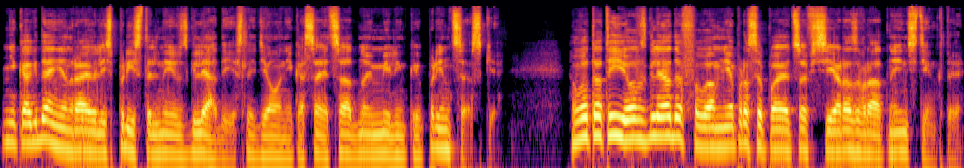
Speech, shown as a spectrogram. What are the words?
никогда не нравились пристальные взгляды, если дело не касается одной миленькой принцесски. Вот от ее взглядов во мне просыпаются все развратные инстинкты,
